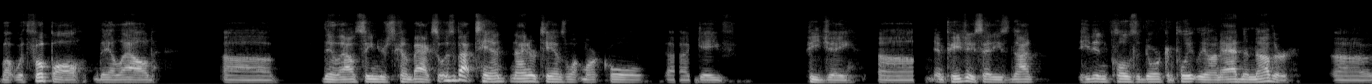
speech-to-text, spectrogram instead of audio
but with football they allowed uh, they allowed seniors to come back. So it was about 10 9 or 10 is what mark coyle uh, gave pj um, and PJ said he's not, he didn't close the door completely on adding another uh,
